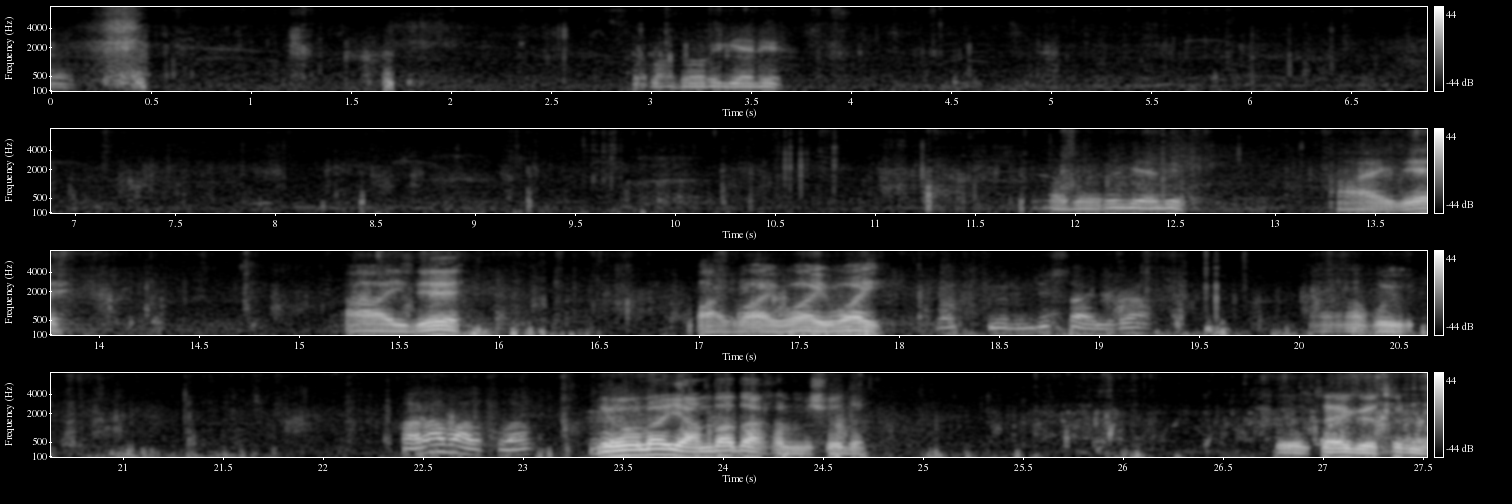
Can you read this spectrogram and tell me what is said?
Evet. Sola doğru geliyor. Sola doğru geliyor. Haydi. Haydi. Vay vay vay vay. Bak göründü sayılır ha. Ana koy. Kara balık lan. Yok la yanda takılmış o da. Şu oltaya götürme.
